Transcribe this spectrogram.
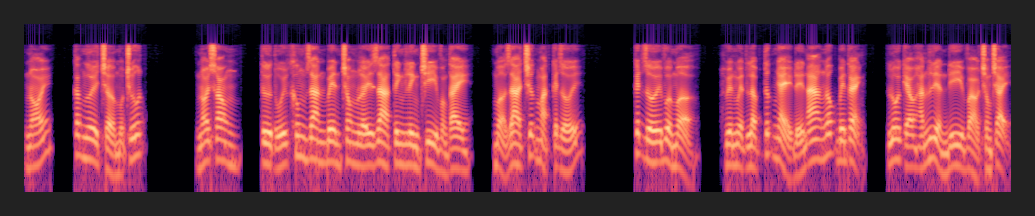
nói, các ngươi chờ một chút. Nói xong, từ túi không gian bên trong lấy ra tinh linh chi vòng tay, mở ra trước mặt kết giới. Kết giới vừa mở, huyền nguyệt lập tức nhảy đến A ngốc bên cạnh, lôi kéo hắn liền đi vào trong chạy,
